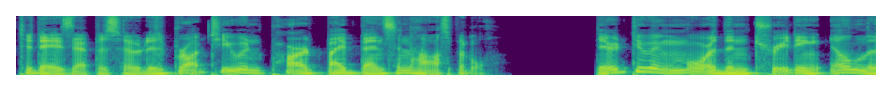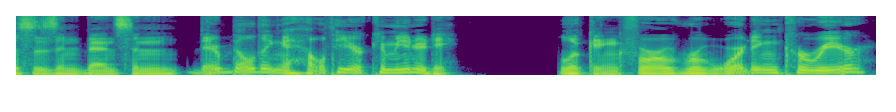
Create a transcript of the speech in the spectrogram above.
Today's episode is brought to you in part by Benson Hospital. They're doing more than treating illnesses in Benson, they're building a healthier community. Looking for a rewarding career?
